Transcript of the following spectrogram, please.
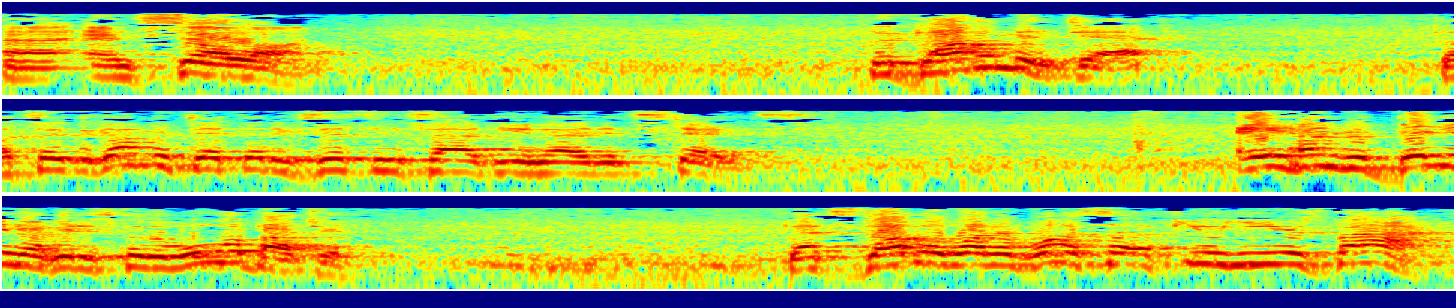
uh, and so on. The government debt, let's say the government debt that exists inside the United States, 800 billion of it is for the war budget. That's double what it was a few years back.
